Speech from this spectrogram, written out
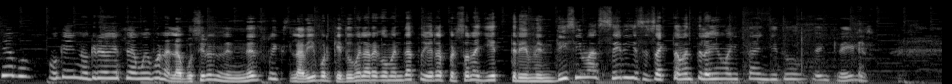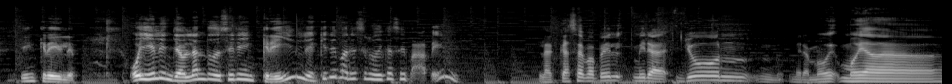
ya pues, ok, no creo que sea muy buena. La pusieron en Netflix, la vi porque tú me la recomendaste y otras personas y es tremendísima serie, es exactamente la misma que está en YouTube. Es increíble. Increíble. Oye, Ellen, ya hablando de series increíbles, ¿qué te parece lo de Casa de Papel? La casa de papel, mira, yo, mira, me voy, me voy a,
